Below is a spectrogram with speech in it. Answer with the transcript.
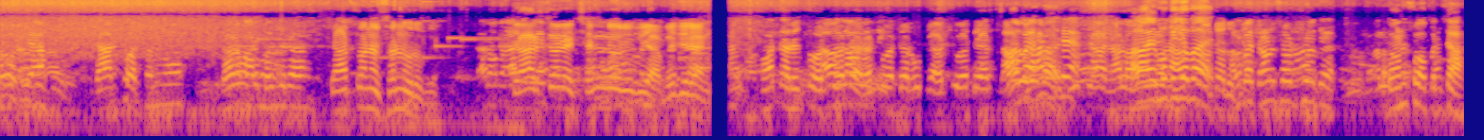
રૂપિયા ચારસો છન્નું. ત્રણ વાર બજરા. ચારસો ને છન્નું રૂપિયા. ચારસો ને છન્નું રૂપિયા બજરાન. ત્રણસો પચાસ.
